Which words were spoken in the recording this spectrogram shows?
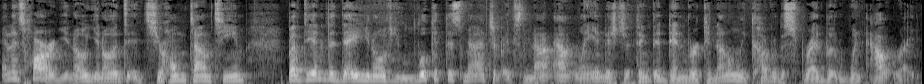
And it's hard, you know? You know, it, it's your hometown team. But at the end of the day, you know, if you look at this matchup, it's not outlandish to think that Denver can not only cover the spread but win outright.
